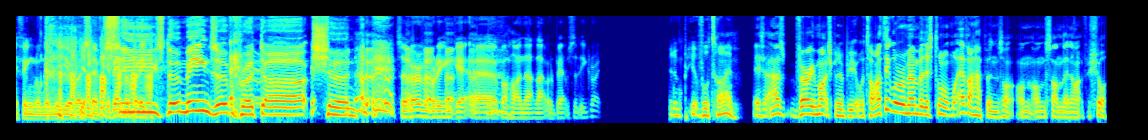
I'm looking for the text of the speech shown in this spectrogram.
if England win the Euros. so, if, if everybody, the means of production. so if everybody can get uh, behind that, that would be absolutely great. Been a beautiful time. It has very much been a beautiful time. I think we'll remember this tournament, whatever happens on, on, on Sunday night for sure.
